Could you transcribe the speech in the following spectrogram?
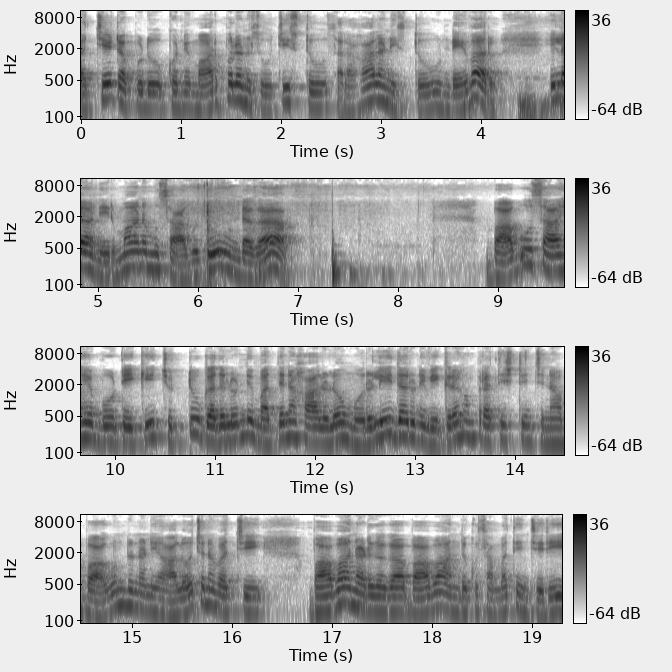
వచ్చేటప్పుడు కొన్ని మార్పులను సూచిస్తూ సలహాలనిస్తూ ఉండేవారు. ఇలా నిర్మాణము సాగుతూ ఉండగా బాబూ సాహెబ్ బూటీకి చుట్టూ గదులుండి మధ్యన హాలులో మురళీధరుని విగ్రహం ప్రతిష్ఠించినా బాగుండునని ఆలోచన వచ్చి బాబాను అడగగా బాబా అందుకు సమ్మతించిరి.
